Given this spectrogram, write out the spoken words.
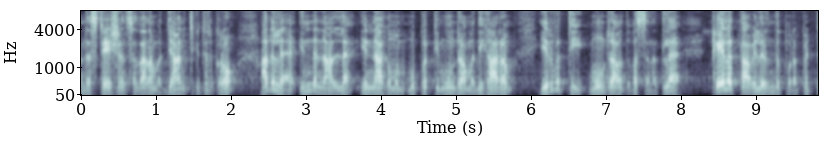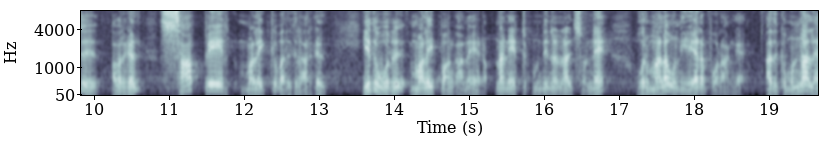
அந்த ஸ்டேஷன்ஸை தான் நம்ம தியானிச்சுக்கிட்டு இருக்கிறோம். அதில் இந்த நாளில் என்னாகும் முப்பத்தி மூன்றாம் அதிகாரம் இருபத்தி மூன்றாவது வசனத்தில் கேலத்தாவிலிருந்து புறப்பட்டு அவர்கள் சாப்பேர் மலைக்கு வருகிறார்கள். இது ஒரு மலைப்பாங்கான இடம். நான் நேற்றுக்கு முந்தின நாள் சொன்னேன் ஒரு மலை ஒன்று ஏற போகிறாங்க அதுக்கு முன்னால்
